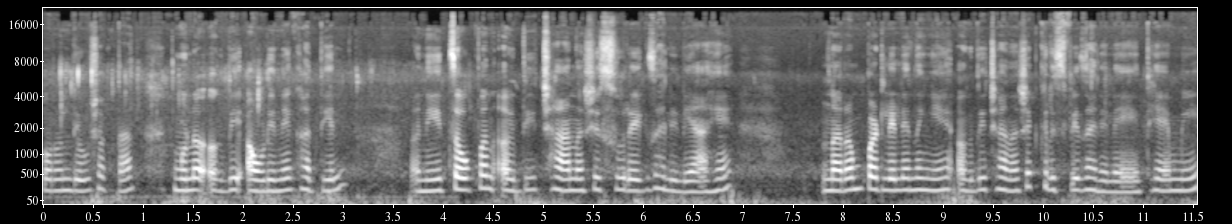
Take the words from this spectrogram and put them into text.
करून देऊ शकतात. मुलं अगदी आवडीने खातील आणि चव पण अगदी छान अशी सुरेख झालेली आहे. नरम पडलेले नाही आहे अगदी छान असे क्रिस्पी झालेले आहे. इथे मी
